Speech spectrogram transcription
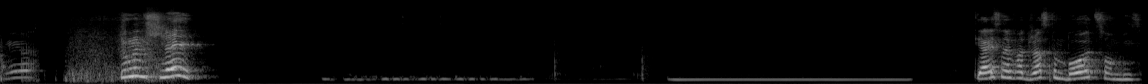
Ja, ja. Junge, schnell! Die heißen einfach Justin Ball Zombies.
